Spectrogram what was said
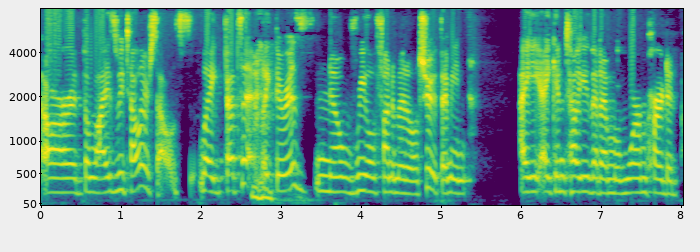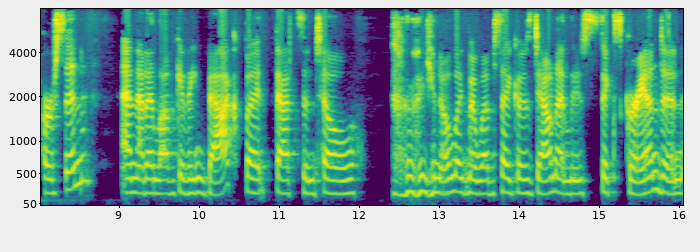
are the lies we tell ourselves. Like that's it. Mm-hmm. Like there is no real fundamental truth. I mean, I, I can tell you that I'm a warm-hearted person and that I love giving back, but that's until you know, like my website goes down, I lose six grand, and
